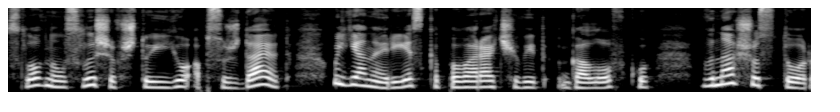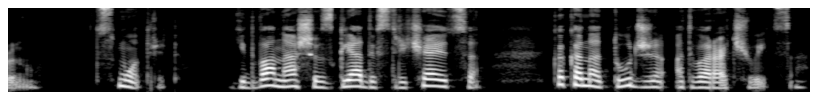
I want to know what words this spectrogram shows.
Словно услышав, что ее обсуждают, Ульяна резко поворачивает головку в нашу сторону, смотрит. Едва наши взгляды встречаются, как она тут же отворачивается.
